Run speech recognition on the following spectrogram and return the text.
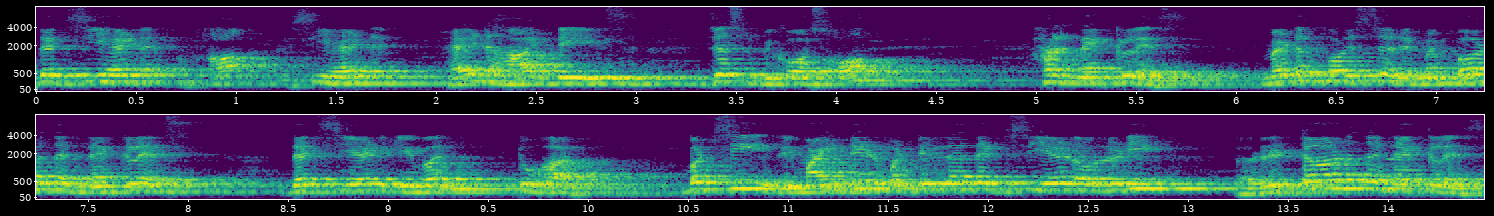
that she had she had had hard days just because of her necklace. Madame Forrester remembered the necklace that she had given to her. But she reminded Matilda that she had already returned the necklace.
